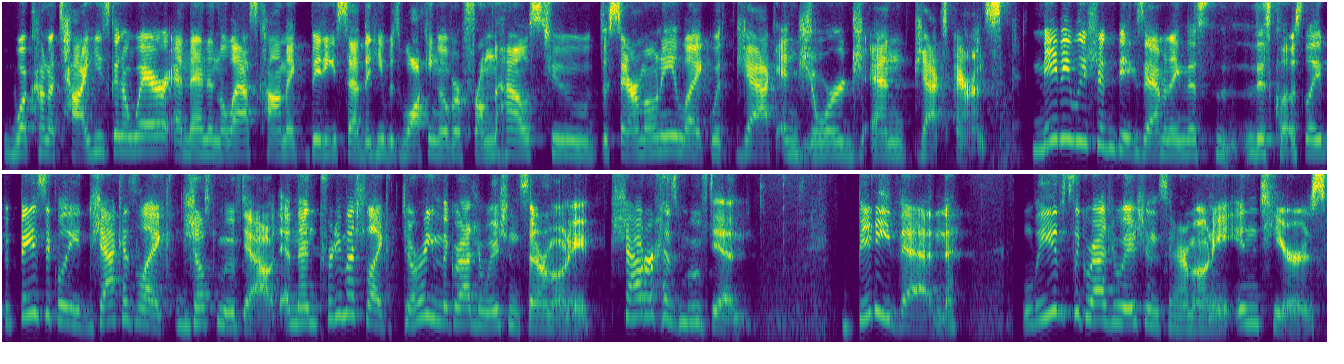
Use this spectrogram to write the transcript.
what kind of tie he's going to wear. And then in the last comic, Bitty said that he was walking over from the house to the ceremony, like with Jack and George and Jack's parents. Maybe we shouldn't be examining this this closely, but basically, Jack has like just moved out, and then pretty much like during the graduation ceremony, Chowder has moved in. Bitty then leaves the graduation ceremony in tears,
